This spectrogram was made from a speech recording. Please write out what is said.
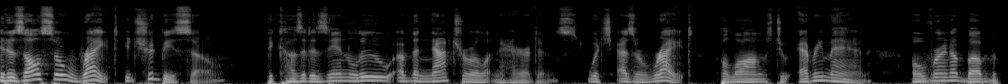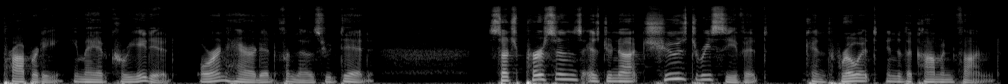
It is also right it should be so, because it is in lieu of the natural inheritance, which as a right belongs to every man over and above the property he may have created or inherited from those who did. Such persons as do not choose to receive it can throw it into the common fund.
